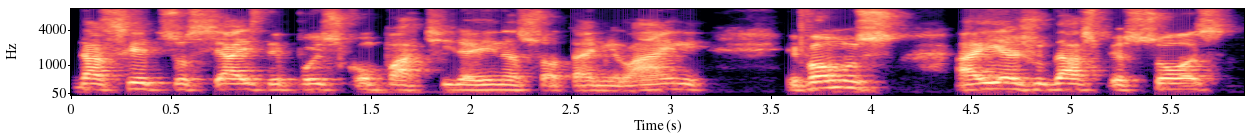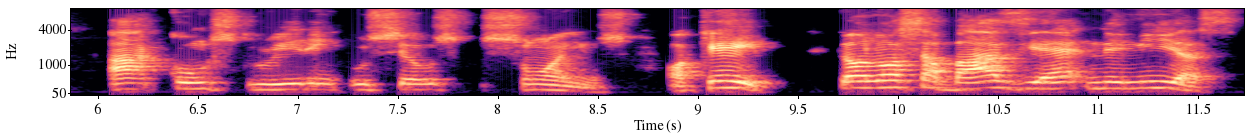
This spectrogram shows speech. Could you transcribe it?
das redes sociais, depois compartilha aí na sua timeline e vamos aí ajudar as pessoas a construírem os seus sonhos, ok? Então a nossa base é Neemias,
